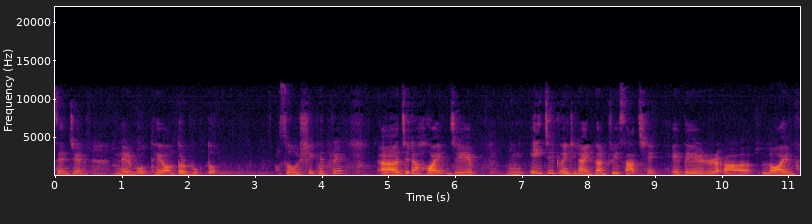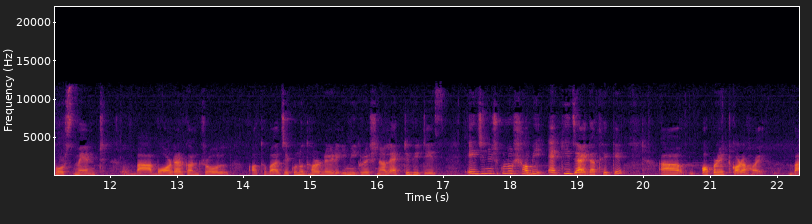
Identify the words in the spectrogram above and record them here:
সেনজেনের মধ্যে অন্তর্ভুক্ত। সো সেক্ষেত্রে যেটা হয় যে এই যে টোয়েন্টি নাইন কান্ট্রিজ আছে এদের ল এনফোর্সমেন্ট বা বর্ডার কন্ট্রোল অথবা যে কোনো ধরনের ইমিগ্রেশনাল অ্যাক্টিভিটিস এই জিনিসগুলো সবই একই জায়গা থেকে অপারেট করা হয়। বা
